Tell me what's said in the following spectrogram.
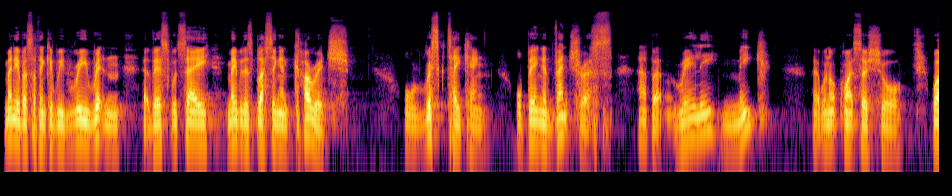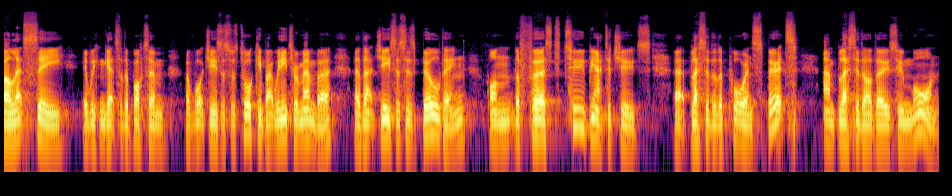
Many of us, I think, if we'd rewritten this, would say maybe there's blessing in courage or risk taking or being adventurous. Uh, but really, meek? Uh, we're not quite so sure. Well, let's see if we can get to the bottom of what Jesus was talking about. We need to remember uh, that Jesus is building on the first two Beatitudes uh, Blessed are the poor in spirit, and blessed are those who mourn.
